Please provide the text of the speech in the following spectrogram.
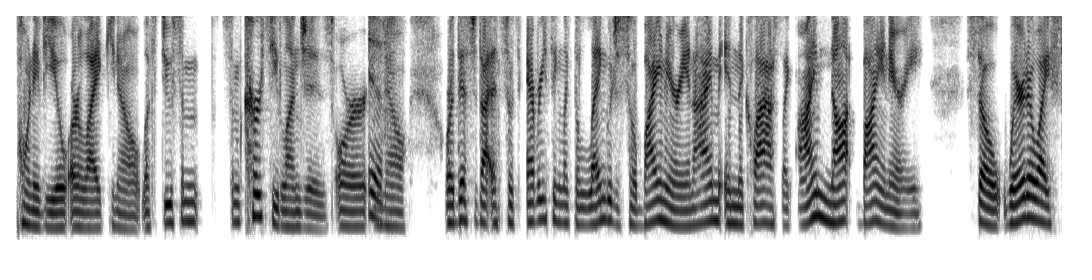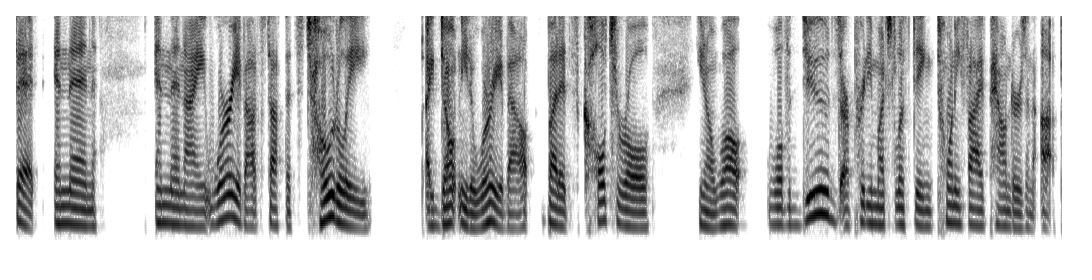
point of view, or like, you know, let's do some, some curtsy lunges or, Ugh. you know, or this or that. And so it's everything like the language is so binary. And I'm in the class, like I'm not binary. So where do I fit? And then, and then I worry about stuff that's totally, I don't need to worry about, but it's cultural, you know, well, well, the dudes are pretty much lifting 25 pounders and up.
